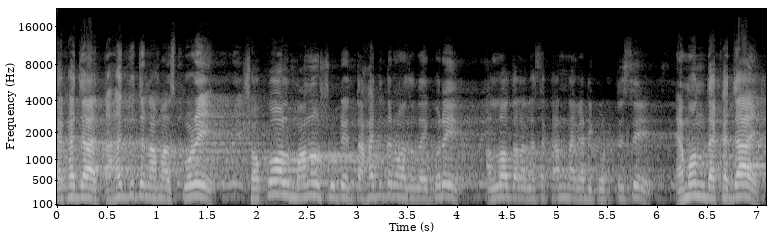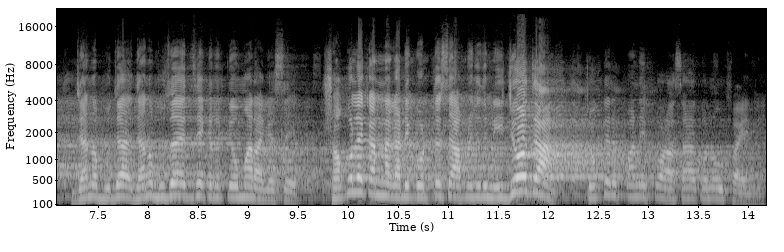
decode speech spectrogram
দেখা যায় তাহাজুদের নামাজ পড়ে, সকল মানুষ উঠে তাহাজুদের নামাজ আদায় করে আল্লাহ তালার কাছে কান্নাকাটি করতেছে। এমন দেখা যায় যেন বুঝা যেন বুঝা যাচ্ছে এখানে কেউ মারা গেছে। সকলে কান্নাকাটি করতেছে, আপনি যদি নিজেও যান, চোখের পানি পড়া ছাড়া কোনো উপায় নেই।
